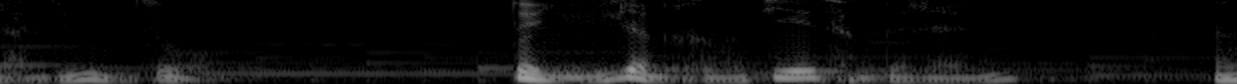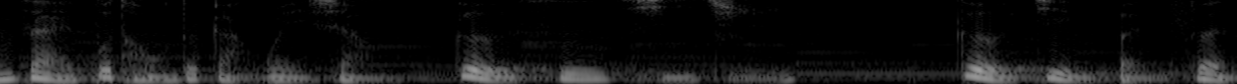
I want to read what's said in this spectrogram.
然的运作，对于任何阶层的人，能在不同的岗位上各司其职、各尽本分，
